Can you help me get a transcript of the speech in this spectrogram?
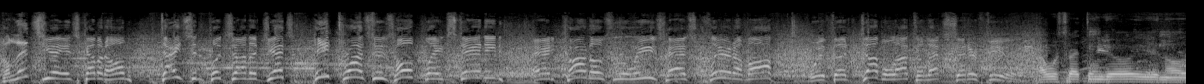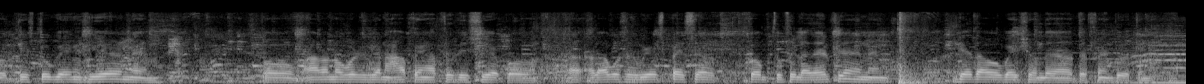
Valencia is coming home. Dyson puts on the Jets. He crosses home plate standing, and Carlos Ruiz has cleared him off with a double out to left center field. I was trying to enjoy, you know, these two games here, and then um, I don't know what is going to happen after this year, but that, that was a real special to come to Philadelphia and then get the ovation that the fans do to me.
